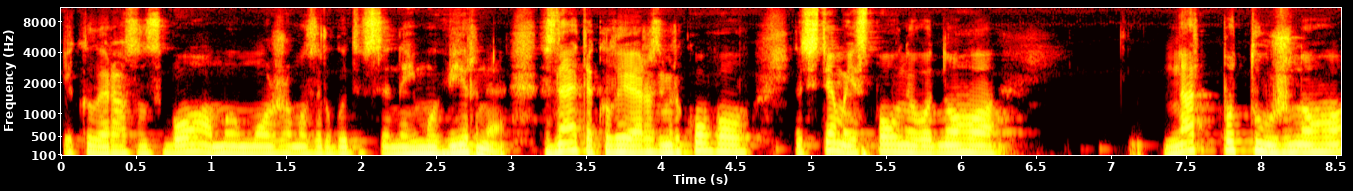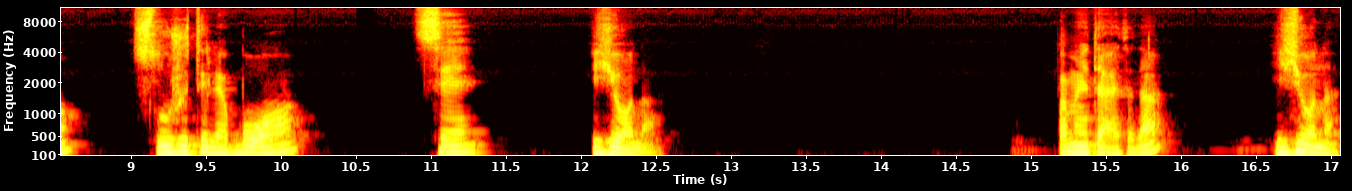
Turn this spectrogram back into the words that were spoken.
І коли разом з Богом ми можемо зробити все неймовірне. Знаєте, коли я розмірковував цю тему, я сповнив одного надпотужного служителя Бога це Йона. Пам'ятаєте, да? Йона.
